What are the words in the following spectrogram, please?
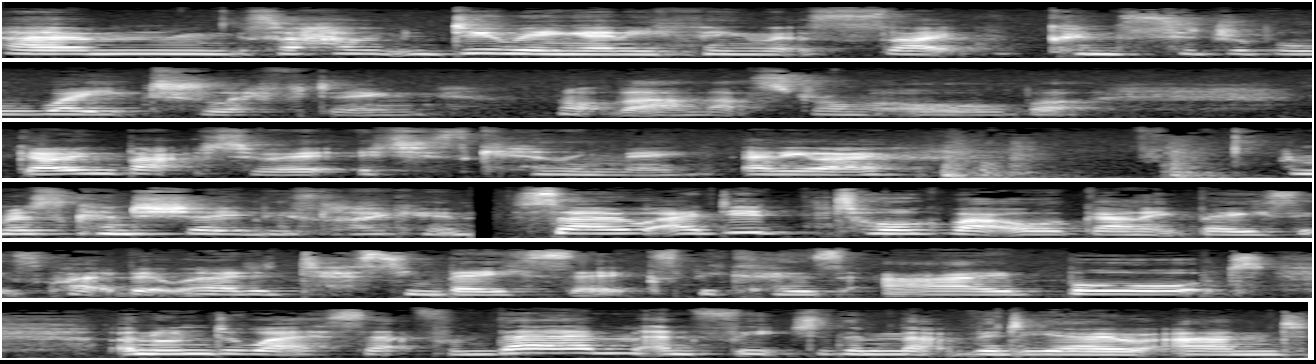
Um, so I haven't been doing anything that's like considerable weight lifting. Not that I'm that strong at all, but going back to it, it is killing me. Anyway, I'm just going to show you these leggings. So I did talk about organic basics quite a bit when I did testing basics because I bought an underwear set from them and featured them in that video and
